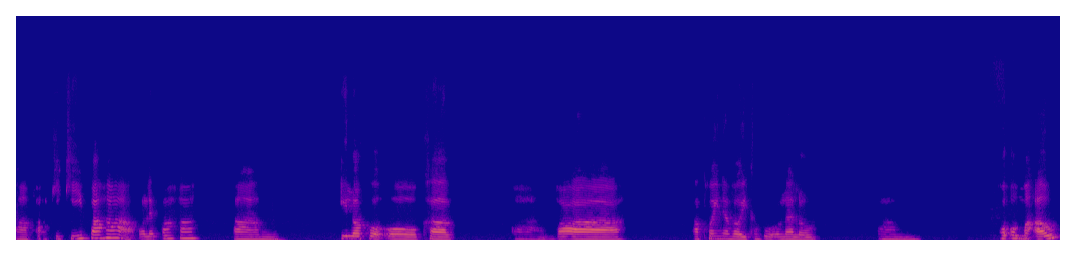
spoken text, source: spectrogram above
uh, paʻakikī paha, ʻaʻole paha. Um, I loko o ka uh, wā a poina wau i ka huaʻōlelo um, hoʻomaʻau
